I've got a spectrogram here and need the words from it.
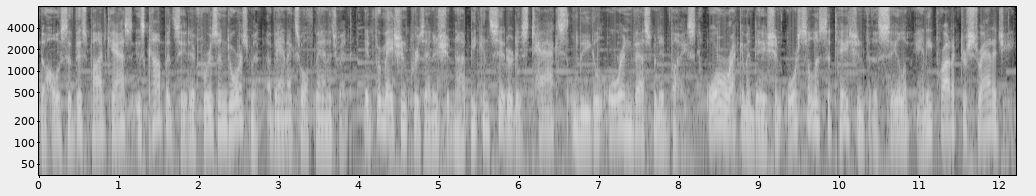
The host of this podcast is compensated for his endorsement of Annex Wealth Management. Information presented should not be considered as tax, legal, or investment advice or recommendation or solicitation for the sale of any product or strategy.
